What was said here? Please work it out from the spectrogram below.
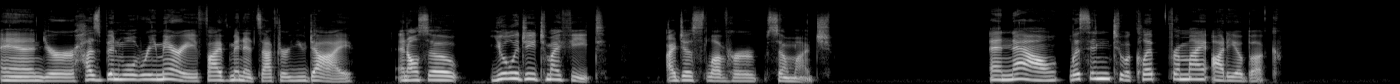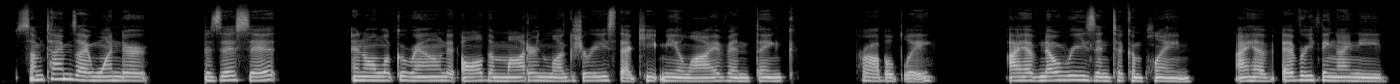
and your husband will remarry five minutes after you die, and also Eulogy to My Feet. I just love her so much. And now, listen to a clip from my audiobook. Sometimes I wonder is this it? And I'll look around at all the modern luxuries that keep me alive and think, probably. I have no reason to complain. I have everything I need.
